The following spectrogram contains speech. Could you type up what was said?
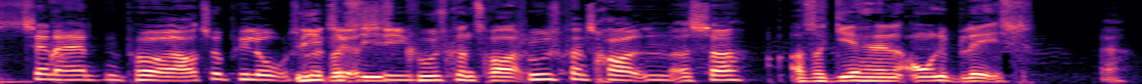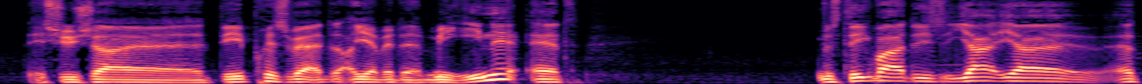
sender han den på autopilot, lige præcis sige. cruise-kontrol, cruise-kontrollen, og så... og så giver han en ordentlig blæs. Ja. Det synes jeg, øh, det er prisværdigt, og jeg vil da mene, at hvis det ikke var, det, jeg, jeg, at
